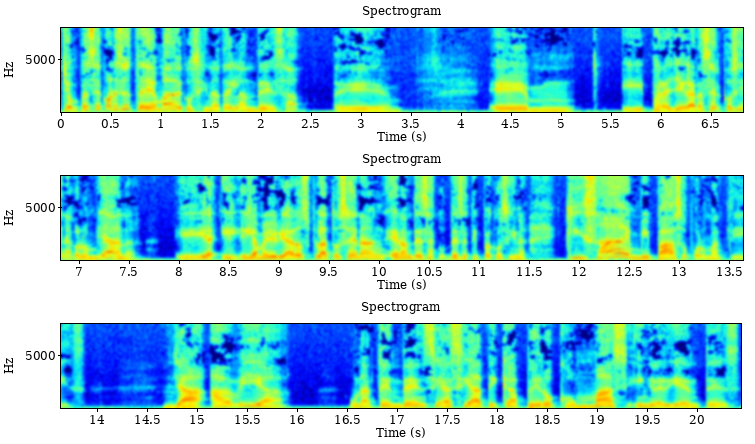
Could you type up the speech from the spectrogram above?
yo empecé con ese tema de cocina tailandesa eh, em, y para llegar a hacer cocina colombiana. Y, y- y la mayoría de los platos eran, eran de, esa, de ese tipo de cocina. Quizá en mi paso por Matiz ya había una tendencia asiática, pero con más ingredientes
